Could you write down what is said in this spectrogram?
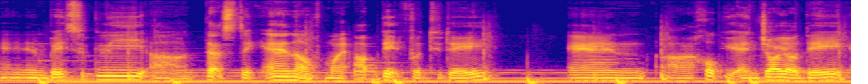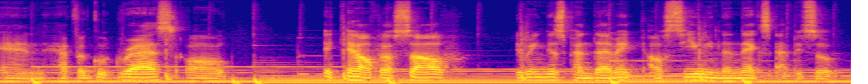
and basically uh, that's the end of my update for today. And I uh, hope you enjoy your day and have a good rest or take care of yourself during this pandemic. I'll see you in the next episode.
